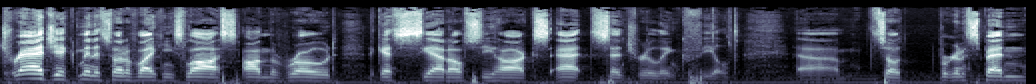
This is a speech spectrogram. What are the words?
tragic Minnesota Vikings loss on the road against the Seattle Seahawks at CenturyLink Field. Um, so we're going to spend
